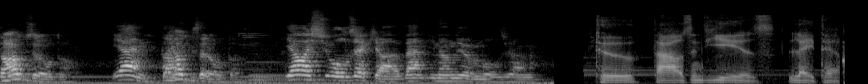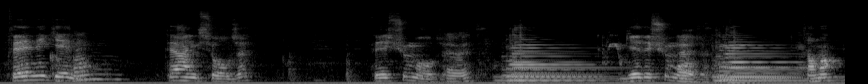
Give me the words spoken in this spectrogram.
Daha güzel oldu. Yani Daha güzel oldu. yavaş olacak ya. Ben inanıyorum olacağını. 2000 years later. F ne G ne? F hangisi olacak? F şu mu olacak? Evet. G de şu mu Evet. olacak? Tamam.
